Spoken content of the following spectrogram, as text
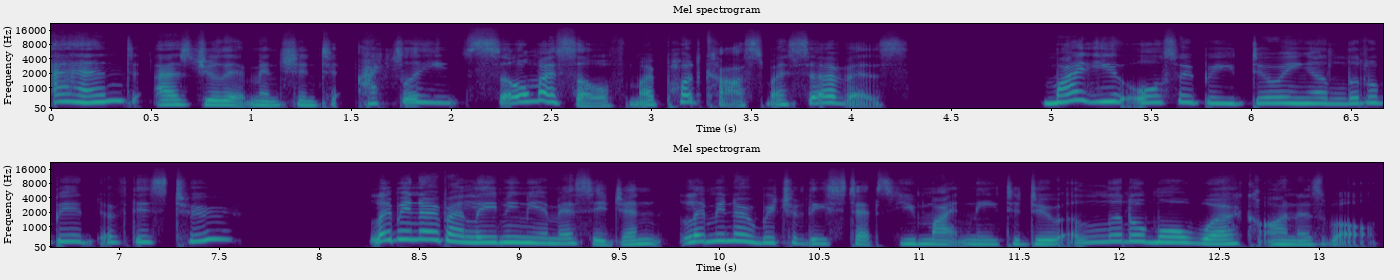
And as Juliet mentioned, to actually sell myself, my podcast, my service. Might you also be doing a little bit of this too? Let me know by leaving me a message and let me know which of these steps you might need to do a little more work on as well.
